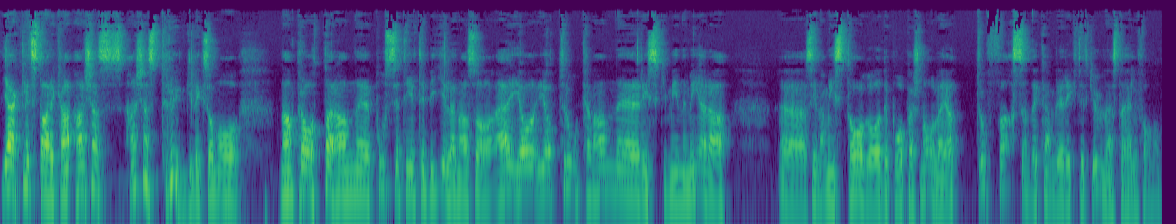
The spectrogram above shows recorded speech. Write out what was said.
jäkligt stark. Han, han, känns, han känns trygg liksom. Och när han pratar, han är positiv till bilen. Alltså, nej, jag, jag tror, kan han eh, riskminimera eh, sina misstag och depåpersonalen. Jag tror fasen det kan bli riktigt kul nästa helg för honom.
